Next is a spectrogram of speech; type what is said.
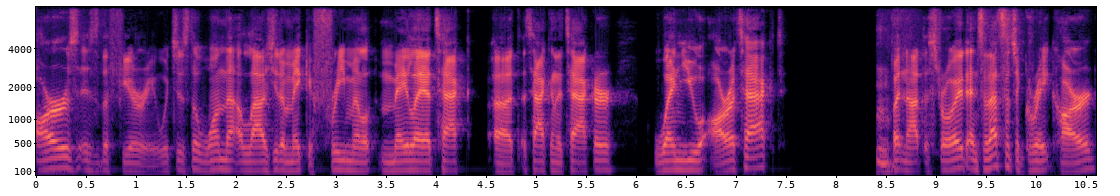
Ours is the Fury, which is the one that allows you to make a free me- melee attack, uh, attack an attacker when you are attacked, mm. but not destroyed. And so that's such a great card.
